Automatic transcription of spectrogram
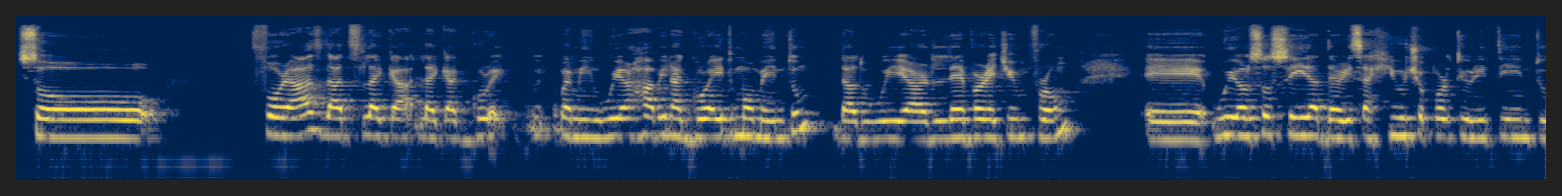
So for us, that's like a like a great. I mean, we are having a great momentum that we are leveraging from. Uh, we also see that there is a huge opportunity into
